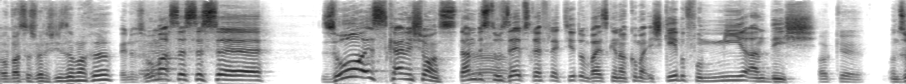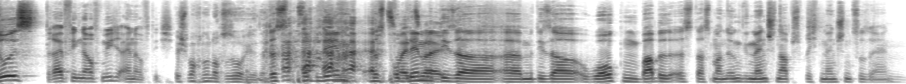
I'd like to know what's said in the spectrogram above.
Und was ist, wenn ich diese mache? Wenn du so machst, ist es äh, so ist keine Chance. Dann bist du selbst reflektiert und weißt genau, guck mal, ich gebe von mir an dich. Okay. Und so ist drei Finger auf mich, einer auf dich. Ich mach nur noch so hier. Das Problem, das Problem mit dieser, äh, mit dieser woken Bubble ist, dass man irgendwie Menschen abspricht, Menschen zu sein.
